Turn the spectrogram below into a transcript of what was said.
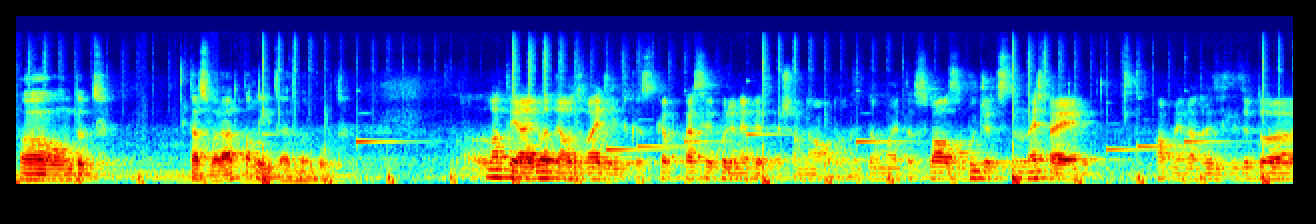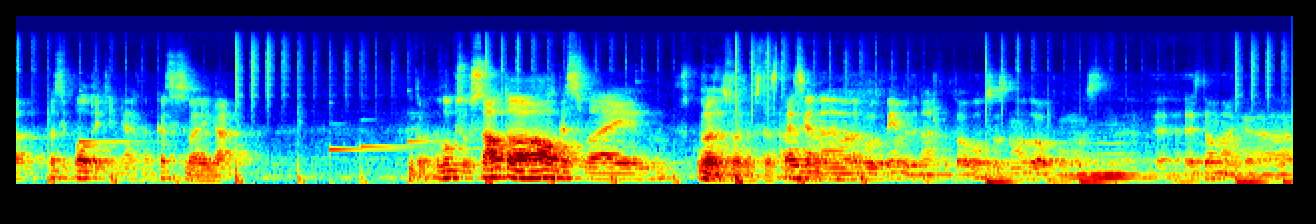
Uh, un tad tas varētu palīdzēt varbūt. Latvijā ir ļoti daudz vajadzību, kas, kas ir, kur ir nepieciešama nauda. Un es domāju, tas valsts budžets nespēja apmierināt vajadzības. Līdz ar to tas ir politiķiem jāzina, kas ir svarīgāk. Luksus auto algas vai Protams, protams, tas ir. Es gan varbūt piemedināšu par to luksus nodokli. Mums, es domāju, ka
